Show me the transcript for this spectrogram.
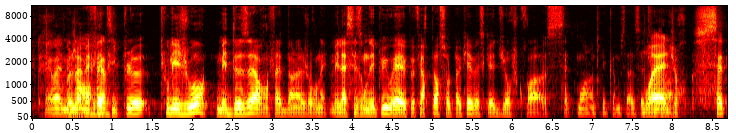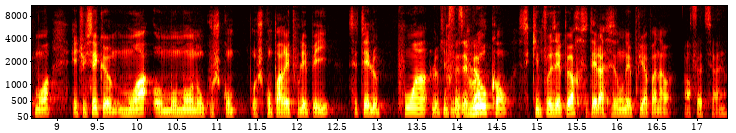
Mais ouais, mais non, en fait, il pleut tous les jours, mais deux heures en fait dans la journée. Mais la saison des pluies, ouais, elle peut faire peur sur le papier parce qu'elle dure, je crois, sept mois, un truc comme ça. Ouais, elle dure sept mois. Et tu sais que moi, au moment donc, où je, où je comparais tous les pays, c'était le point le plus bloquant. Ce qui me faisait peur, c'était la saison des pluies à Panama. En fait, c'est rien.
